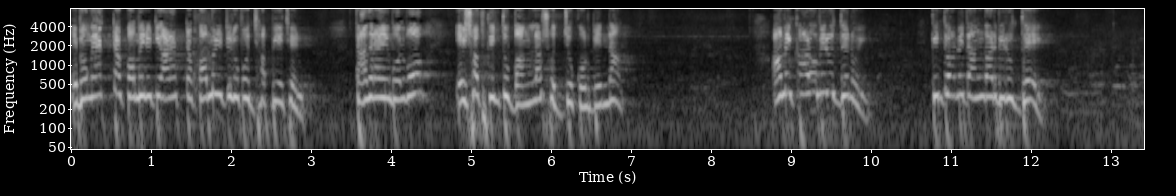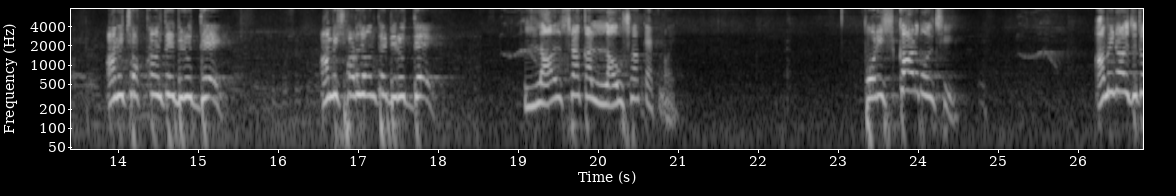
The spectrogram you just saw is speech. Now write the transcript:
এবং একটা কমিউনিটি আর একটা কমিউনিটির উপর ঝাঁপিয়েছেন। তাদের আমি বলব, এসব কিন্তু বাংলা সহ্য করবেন না। আমি কারও বিরুদ্ধে নই, কিন্তু আমি দাঙ্গার বিরুদ্ধে, আমি চক্রান্তের বিরুদ্ধে, আমি ষড়যন্ত্রের বিরুদ্ধে। লাল শাক আর লাউ শাক এক নয়। পরিষ্কার বলছি আমি নয়, দুটো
